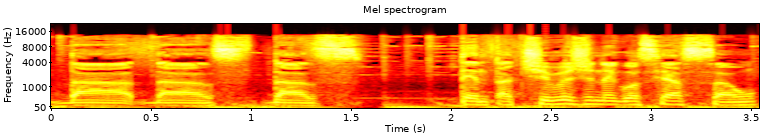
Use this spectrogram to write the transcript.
da- das, das tentativas de negociação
